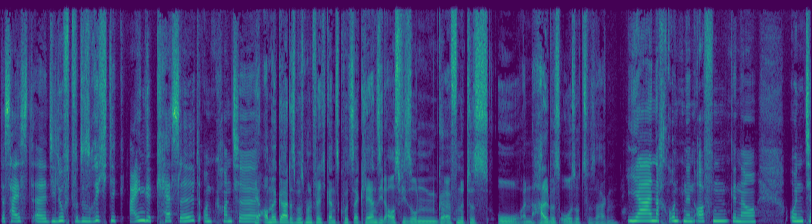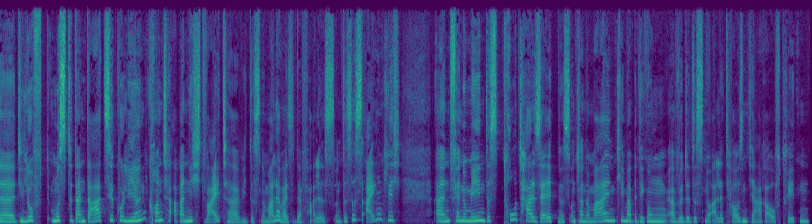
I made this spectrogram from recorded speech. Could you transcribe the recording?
Das heißt, äh, die Luft wurde so richtig eingekesselt und konnte. Ja, Omega, das muss man vielleicht ganz kurz erklären, sieht aus wie so ein geöffnetes O, ein halbes O sozusagen. Ja, nach unten in offen, genau. Und äh, die Luft musste dann da zirkulieren, konnte aber nicht weiter, wie das normalerweise der Fall ist. Und das ist eigentlich ein Phänomen, das total selten ist. Unter normalen Klimabedingungen äh, würde das nur alle tausend Jahre auftreten.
